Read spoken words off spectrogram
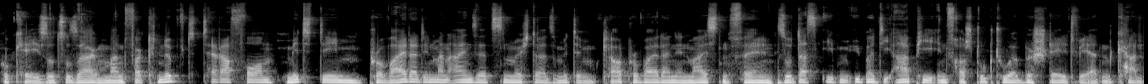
okay, sozusagen, man verknüpft Terraform mit dem Provider, den man einsetzen möchte, also mit dem Cloud-Provider in den meisten Fällen, sodass eben über die API-Infrastruktur bestellt werden kann.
